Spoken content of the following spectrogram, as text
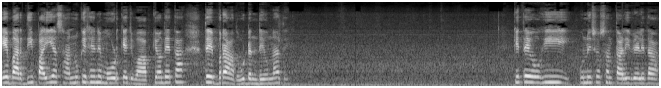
ਇਹ ਵਰਦੀ ਪਾਈ ਆ, ਸਾਨੂੰ ਕਿਸੇ ਨੇ ਮੋੜ ਕੇ ਜਵਾਬ ਕਿਉਂ ਦਿੱਤਾ ਤੇ ਭਰਾ ਦੋ ਡੰਡੇ ਉਹਨਾਂ ਤੇ ਕਿਤੇ ਉਹੀ 1947 ਵੇਲੇ ਦਾ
